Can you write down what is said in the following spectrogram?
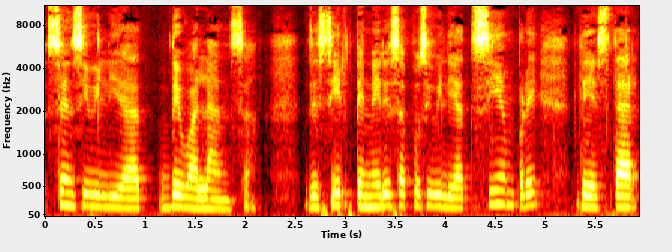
sensibilidad de balanza, es decir, tener esa posibilidad siempre de estar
